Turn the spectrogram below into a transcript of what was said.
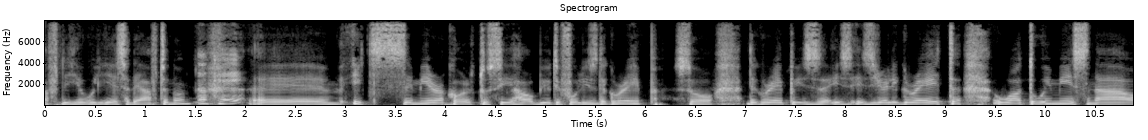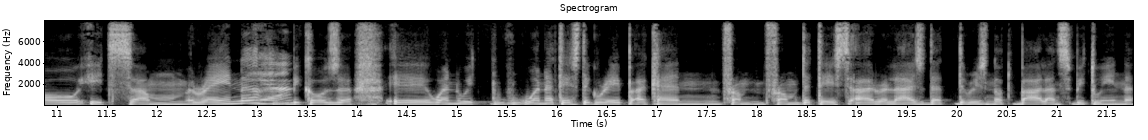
after yesterday afternoon. Okay. Um, it's a miracle to see how beautiful is the grape. So the grape is is, is really great. What we miss now it's some rain Yeah. because uh, uh, when we when I taste the grape, I can from from the taste I realize that there is not balance between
